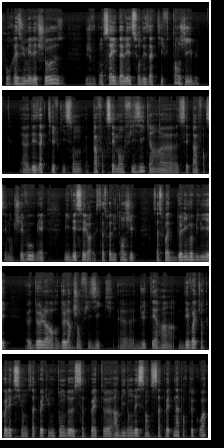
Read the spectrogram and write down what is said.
pour résumer les choses, je vous conseille d'aller sur des actifs tangibles, euh, des actifs qui sont pas forcément physiques, hein, euh, c'est pas forcément chez vous, mais l'idée c'est que ça soit du tangible, ça soit de l'immobilier, de l'or, de l'argent physique, du terrain, des voitures de collection, ça peut être une tondeuse, ça peut être un bidon d'essence, ça peut être n'importe quoi.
